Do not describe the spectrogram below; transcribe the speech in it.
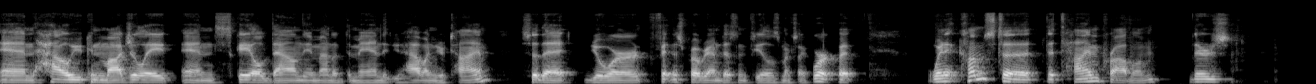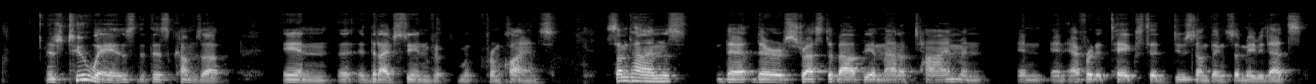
and how you can modulate and scale down the amount of demand that you have on your time so that your fitness program doesn't feel as much like work. But when it comes to the time problem, there's there's two ways that this comes up in uh, that I've seen from clients. Sometimes that they're stressed about the amount of time and and, and effort it takes to do something. So maybe that's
